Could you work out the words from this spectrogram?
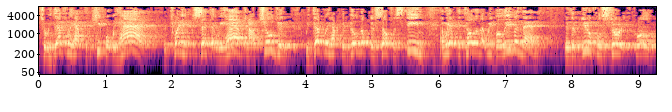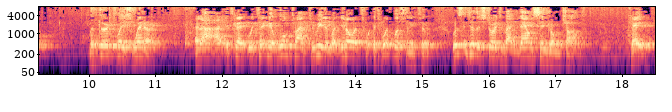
So we definitely have to keep what we have, the 20% that we have in our children. We definitely have to build up their self-esteem and we have to tell them that we believe in them. There's a beautiful story. Called The Third Place Winner. And I, I, it's going it would take me a long time to read it, but you know, it's, it's worth listening to. Listen to this story. It's about a Down syndrome child. Okay?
